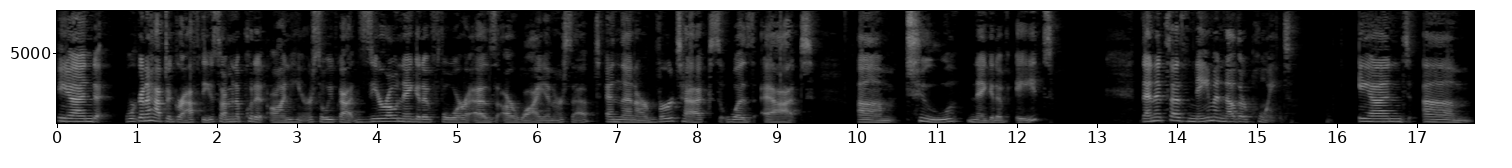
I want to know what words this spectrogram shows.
And we're going to have to graph these. So I'm going to put it on here. So we've got 0, negative 4 as our y-intercept. And then our vertex was at um, 2, negative 8. Then it says name another point. And um,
